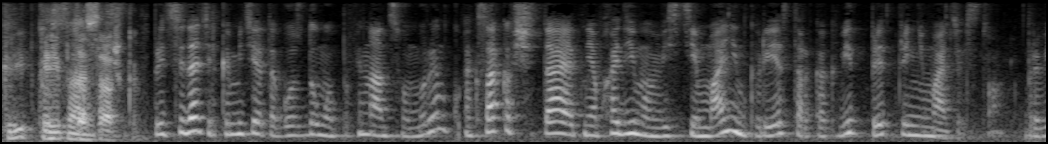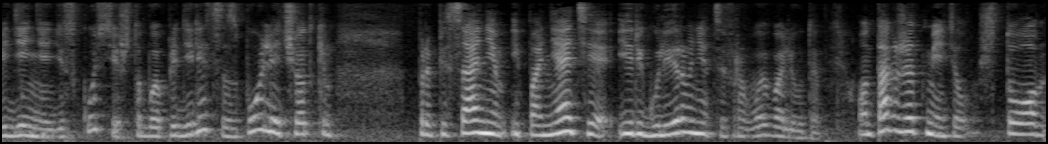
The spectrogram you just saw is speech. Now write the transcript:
Криптосашка. Председатель Комитета Госдумы по финансовому рынку Аксаков считает необходимым ввести майнинг в реестр как вид предпринимательства. Проведение дискуссий, чтобы определиться с более четким прописанием и понятия и регулирования цифровой валюты. Он также отметил, что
